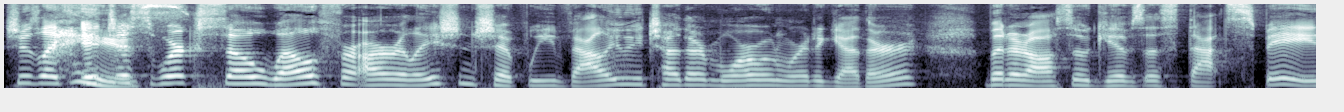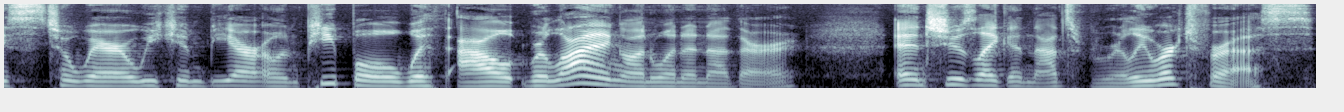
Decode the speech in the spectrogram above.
she was like it just works so well for our relationship. We value each other more when we're together, but it also gives us that space to where we can be our own people without relying on one another. And she was like and that's really worked for us.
